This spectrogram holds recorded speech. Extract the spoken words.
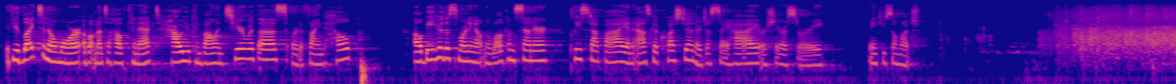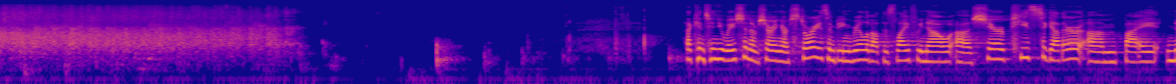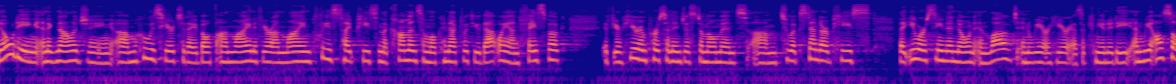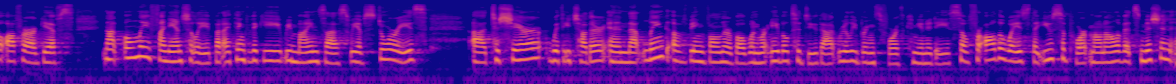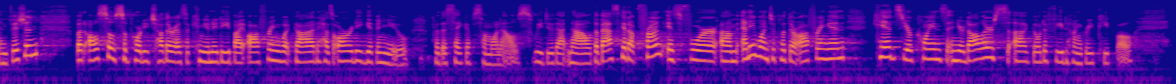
If you'd like to know more about Mental Health Connect, how you can volunteer with us, or to find help, I'll be here this morning out in the Welcome Center. Please stop by and ask a question or just say hi or share a story. Thank you so much. A continuation of sharing our stories and being real about this life, we now uh, share peace together um, by noting and acknowledging um, who is here today, both online. If you're online, please type peace in the comments and we'll connect with you that way on Facebook. If you're here in person in just a moment, um, to extend our peace that you are seen and known and loved, and we are here as a community. And we also offer our gifts not only financially, but I think Vicki reminds us we have stories uh, to share with each other, and that link of being vulnerable when we're able to do that really brings forth community. So, for all the ways that you support Mount Olivet's mission and vision, but also support each other as a community by offering what God has already given you for the sake of someone else. We do that now. The basket up front is for um, anyone to put their offering in. Kids, your coins and your dollars uh, go to feed hungry people.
